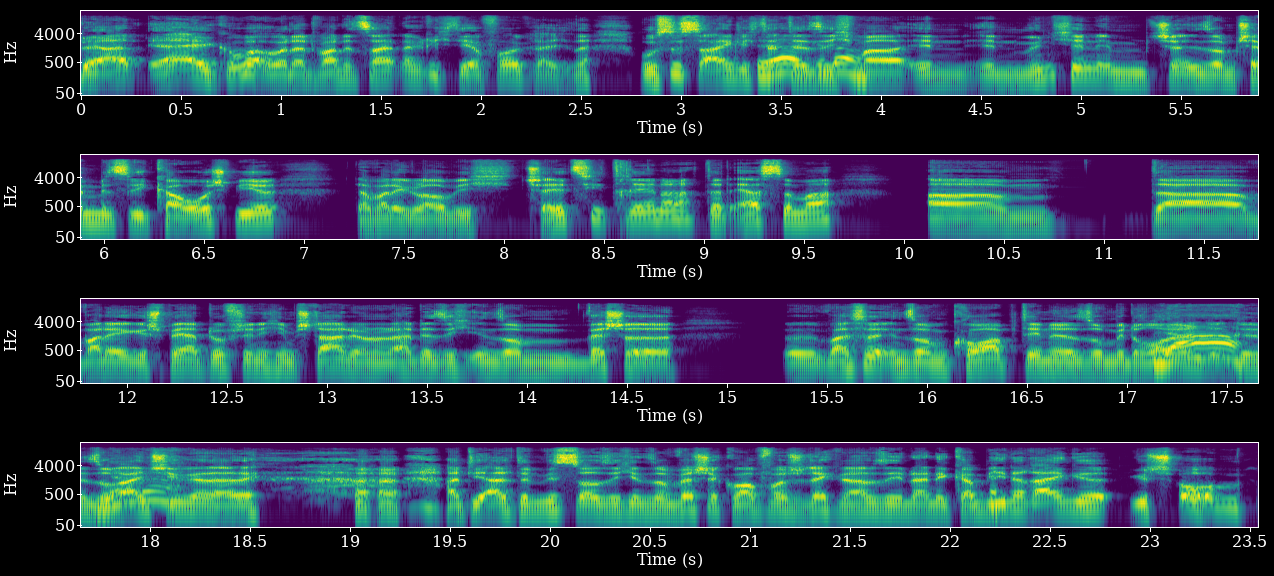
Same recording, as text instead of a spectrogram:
Der hat, ja, ey, guck mal, aber das war eine Zeit lang richtig erfolgreich, ne? Wusstest du eigentlich, dass ja, der genau. sich mal in, in München im, in so einem Champions League K.O.-Spiel, da war der, glaube ich, Chelsea-Trainer, das erste Mal, ähm, da war der gesperrt, durfte nicht im Stadion und hat er sich in so einem Wäsche, weißt du, in so einem Korb, den er so mit Rollen, ja, den er so ja. reinschieben kann, hat die alte Mistau sich in so einem Wäschekorb versteckt, dann haben sie ihn in eine Kabine reingeschoben.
